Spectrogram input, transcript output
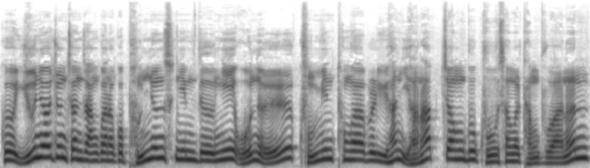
그 윤여준 전 장관하고 법륜 스님 등이 오늘 국민 통합을 위한 연합 정부 구성을 당부하는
